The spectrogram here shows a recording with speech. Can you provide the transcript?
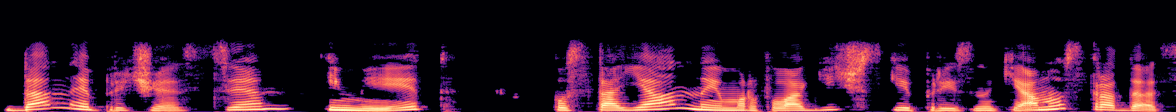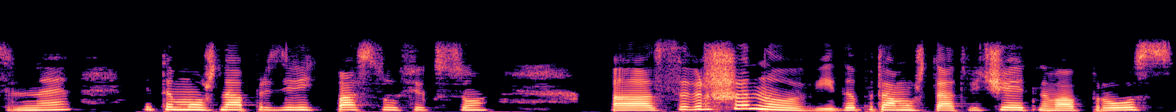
Данное причастие имеет постоянные морфологические признаки. Оно страдательное, это можно определить по суффиксу, а, совершенного вида, потому что отвечает на вопрос,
